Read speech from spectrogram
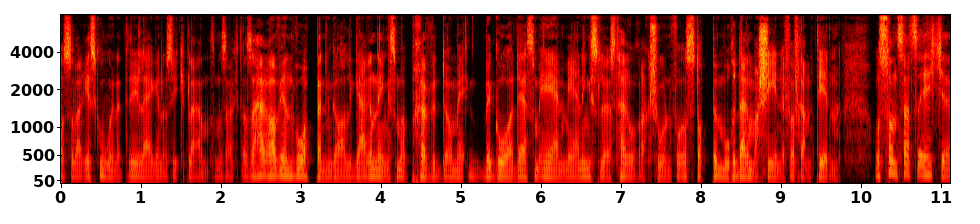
oss å være i skoene til de legene og sykepleierne, som sagt. Altså, her har vi en våpengal gærning som har prøvd å begå det som er en meningsløs terroraksjon for å stoppe mordermaskiner for fremtiden. Og sånn sett så er ikke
